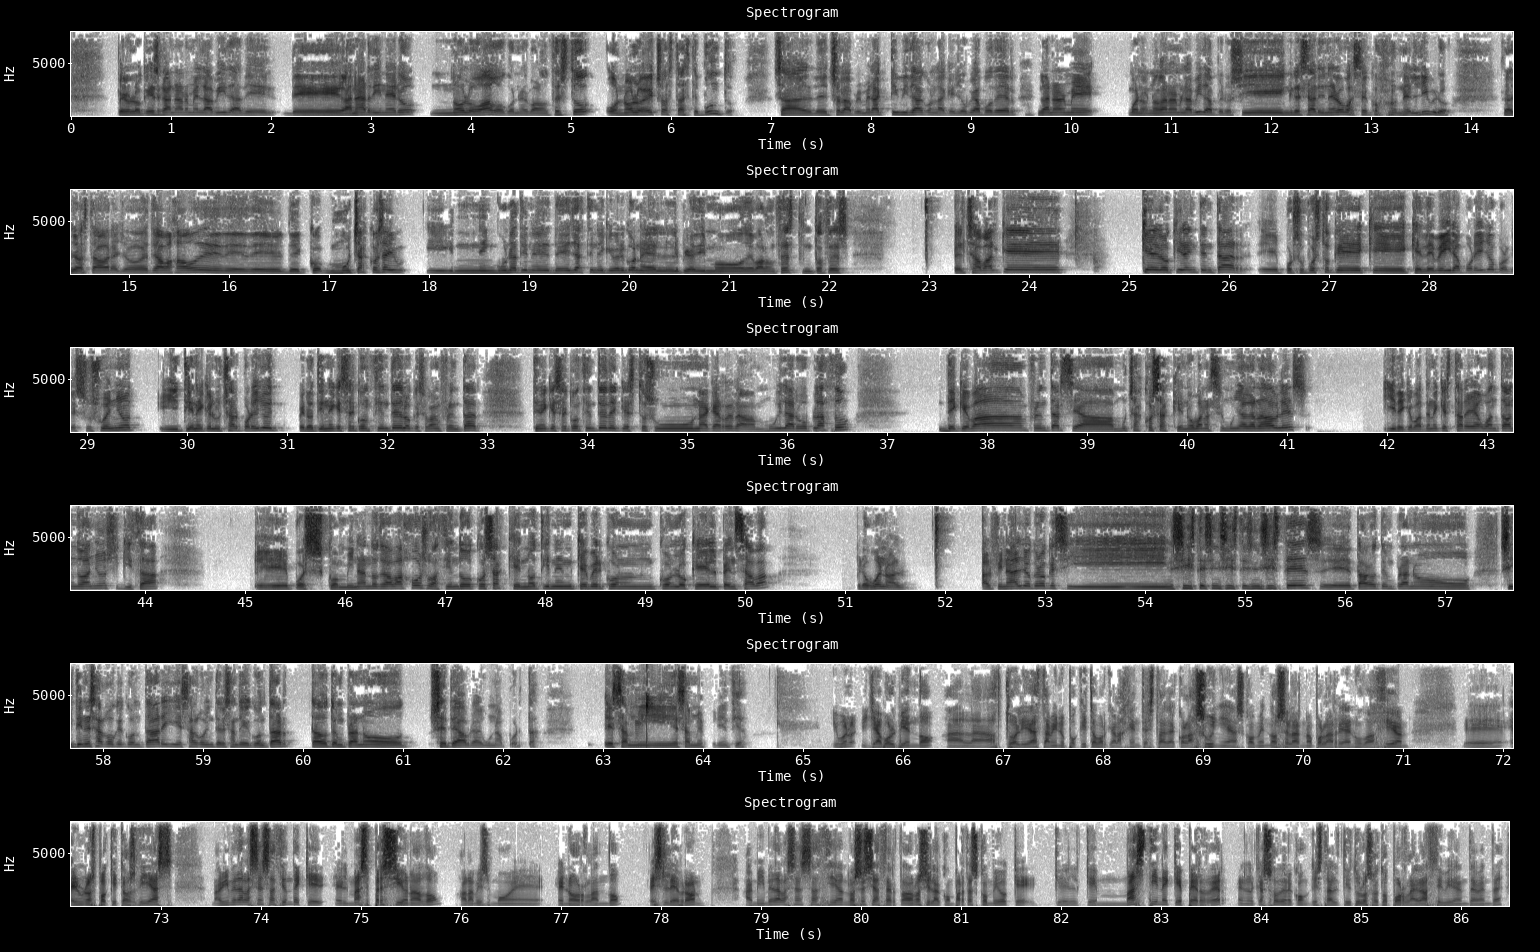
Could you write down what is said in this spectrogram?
pero lo que es ganarme la vida de, de ganar dinero no lo hago con el baloncesto o no lo he hecho hasta este punto. O sea, de hecho, la primera actividad con la que yo voy a poder ganarme, bueno, no ganarme la vida, pero sí ingresar dinero va a ser con el libro. O sea, yo hasta ahora yo he trabajado de, de- de- muchas cosas y, y ninguna tiene, de ellas tiene que ver con el periodismo de baloncesto. Entonces, el chaval que, que lo quiera intentar, eh, por supuesto que, que- debe ir a por ello porque es su sueño y tiene que luchar por ello, pero tiene que ser consciente de lo que se va a enfrentar. Tiene que ser consciente de que esto es una carrera a muy largo plazo, de que va a enfrentarse a muchas cosas que no van a ser muy agradables y de que va a tener que estar ahí aguantando años y quizá eh, pues combinando trabajos o haciendo cosas que no tienen que ver con, con lo que él pensaba. Pero bueno, al, al final yo creo que si insistes, insistes, insistes, eh, tarde o temprano, si tienes algo que contar y es algo interesante que contar, tarde o temprano se te abre alguna puerta. Esa es mi, esa es mi experiencia. Y bueno, ya volviendo a la actualidad también un poquito, porque la gente está ya con las uñas comiéndoselas, ¿no? Por la reanudación eh, en unos poquitos días. A mí me da la sensación de que el más presionado ahora mismo eh, en Orlando es LeBron. A mí me da la sensación, no sé si acertado o no, si la compartes conmigo, que, que el que más tiene que perder en el caso de no conquistar el título, sobre todo por la edad, evidentemente,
